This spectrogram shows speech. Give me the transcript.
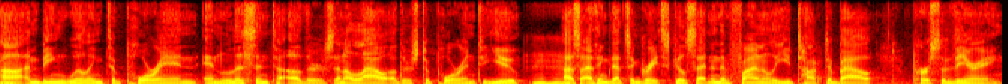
uh, and being willing to pour in and listen to others and allow others to pour into you. Uh, so I think that's a great skill set. And then finally, you talked about persevering.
